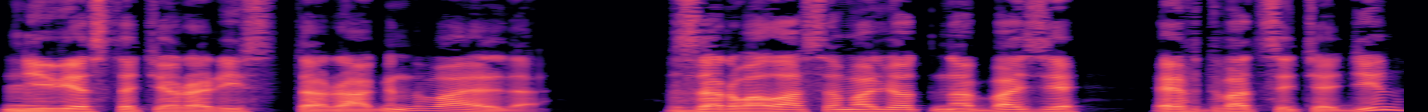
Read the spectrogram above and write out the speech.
невеста террориста Рагнвальда, взорвала самолет на базе F-21?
